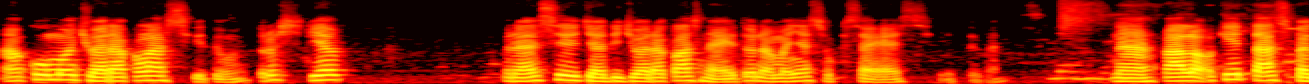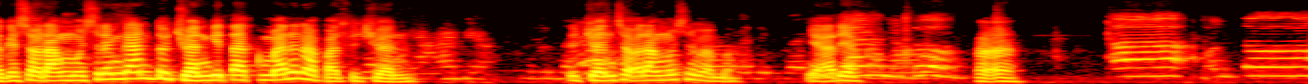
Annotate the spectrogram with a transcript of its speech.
aku mau juara kelas gitu. Terus dia berhasil jadi juara kelas. Nah, itu namanya sukses gitu kan. Nah, kalau kita sebagai seorang muslim kan tujuan kita kemarin apa tujuan? Tujuan seorang muslim apa? Ya, Arya. Untuk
